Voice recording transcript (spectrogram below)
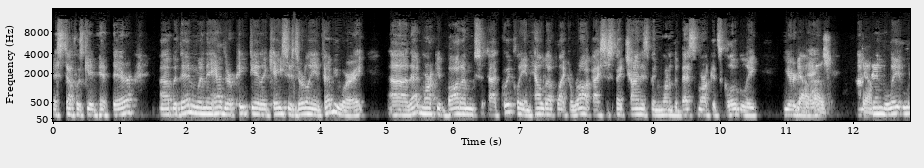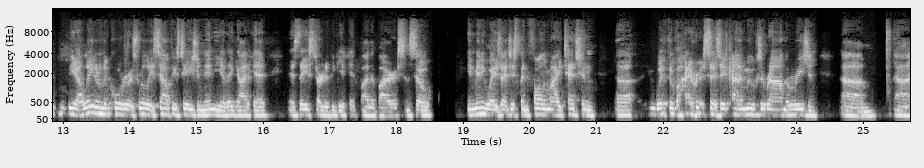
as stuff was getting hit there. Uh, but then when they had their peak daily cases early in February, uh, that market bottomed uh, quickly and held up like a rock. I suspect China's been one of the best markets globally year to date. Yeah. And late, yeah, later in the quarter is really Southeast Asia and India. They got hit as they started to get hit by the virus. And so, in many ways, I've just been following my attention uh, with the virus as it kind of moves around the region. Um, uh,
